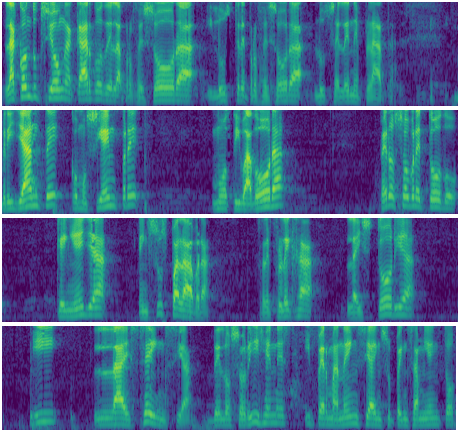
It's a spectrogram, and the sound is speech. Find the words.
La conducción a cargo de la profesora, ilustre profesora Lucelene Plata. Brillante, como siempre, motivadora, pero sobre todo que en ella, en sus palabras, refleja la historia y la esencia de los orígenes y permanencia en su pensamiento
